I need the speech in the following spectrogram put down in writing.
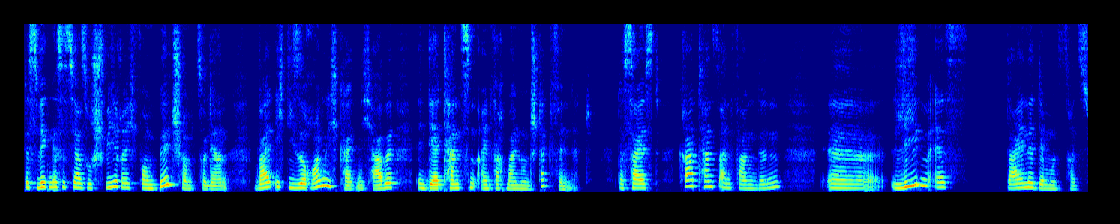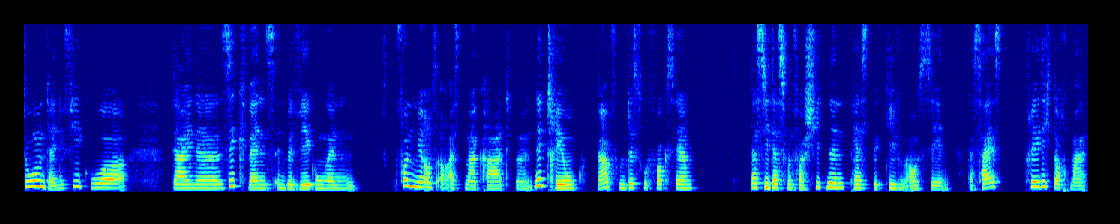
Deswegen ist es ja so schwierig, vom Bildschirm zu lernen, weil ich diese Räumlichkeit nicht habe, in der Tanzen einfach mal nun stattfindet. Das heißt, gerade Tanzanfangenden äh, lieben es, deine Demonstration, deine Figur, deine Sequenz in Bewegungen von mir aus auch erstmal gerade äh, eine Drehung, ja, vom Disco Fox her, dass sie das von verschiedenen Perspektiven aussehen. Das heißt, dreh dich doch mal,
